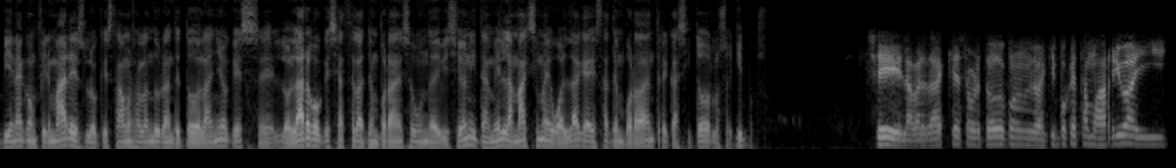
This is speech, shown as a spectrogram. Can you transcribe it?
viene a confirmar es lo que estábamos hablando durante todo el año, que es eh, lo largo que se hace la temporada en segunda división y también la máxima igualdad que hay esta temporada entre casi todos los equipos. Sí, la verdad es que sobre todo con los equipos que estamos arriba y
